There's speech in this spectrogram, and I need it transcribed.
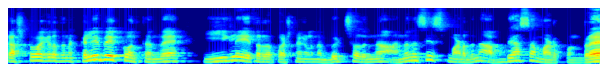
ಕಷ್ಟವಾಗಿರೋದನ್ನು ಕಲಿಬೇಕು ಅಂತಂದರೆ, ಈಗಲೇ ಈ ಥರದ ಪ್ರಶ್ನೆಗಳನ್ನು ಬಿಡಿಸೋದನ್ನು, ಅನಾಲಿಸಿಸ್ ಮಾಡೋದನ್ನು ಅಭ್ಯಾಸ ಮಾಡಿಕೊಂಡ್ರೆ,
